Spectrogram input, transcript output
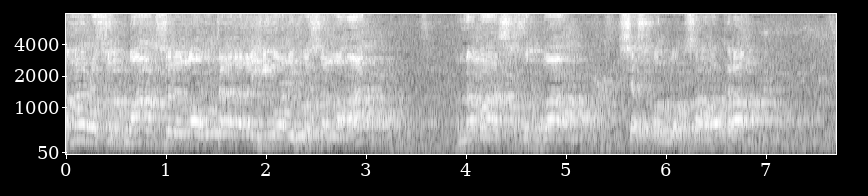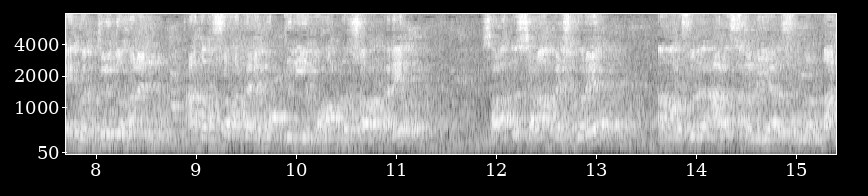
আমার রসুল পাক সাল্লাম নামাজ খুদ্া শেষ করল সাহাবাকরাম একত্রিত হলেন আদম সহকারে, মুক্তি নিয়ে মোহাম্মদ সহকারে, সালাত সালাম পেশ করে আমার রসুলের আরস আলিয়া রসুল্লাহ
